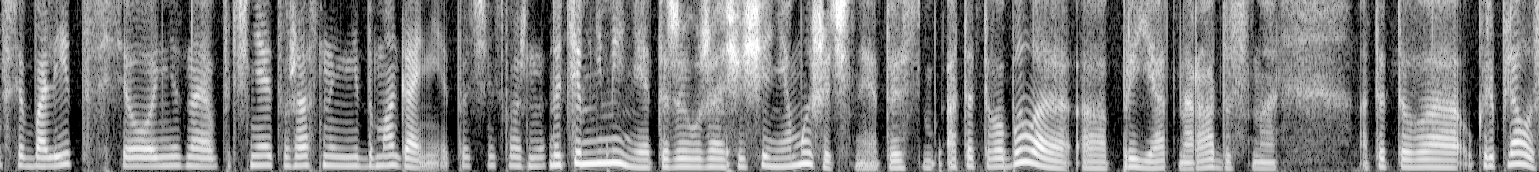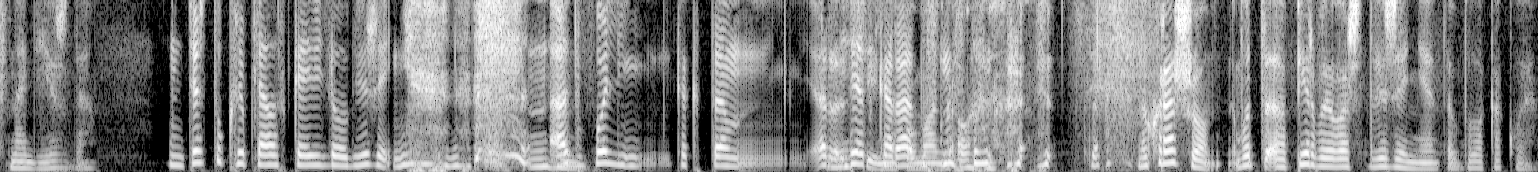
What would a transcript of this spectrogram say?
все болит, все, не знаю, причиняет ужасное недомогание. Это очень сложно. Но тем не менее, это же уже ощущения мышечные. То есть от этого было э, приятно, радостно, от этого укреплялась надежда. Надежда укреплялась, когда я видела движение. От боли как-то редко радостно становится. Ну хорошо. Вот а, первое ваше движение это было какое?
